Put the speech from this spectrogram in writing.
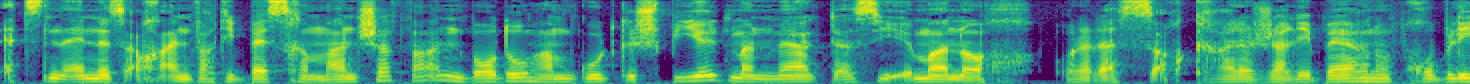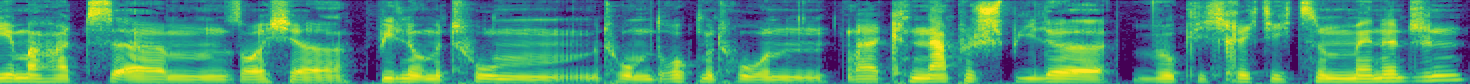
letzten Endes auch einfach die bessere Mannschaft war. Bordeaux haben gut gespielt. Man merkt, dass sie immer noch oder dass auch gerade Jalibert noch Probleme hat, ähm, solche Spiele mit hohem, mit hohem Druck, mit hohen, äh, knappe Spiele wirklich richtig zu managen.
